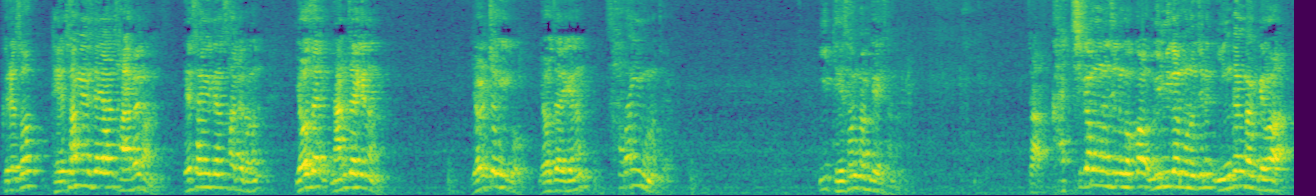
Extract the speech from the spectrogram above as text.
그래서 대상에 대한 사별은 대상에 대한 사별은 여자 남자에게는 열정이고 여자에게는 사랑이 무너져요. 이 대상 관계에서는 자 가치가 무너지는 것과 의미가 무너지는 인간관계와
